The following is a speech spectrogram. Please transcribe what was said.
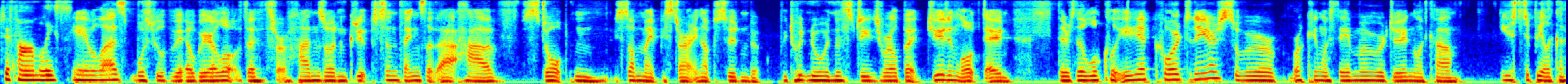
to families? Yeah, well, as most people will be aware, a lot of the sort of hands-on groups and things like that have stopped, and some might be starting up soon, but we don't know in this strange world. But during lockdown, there's the local area coordinators, so we were working with them when we were doing like a used to be like a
